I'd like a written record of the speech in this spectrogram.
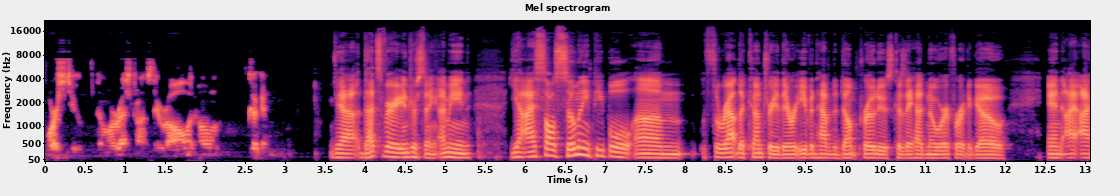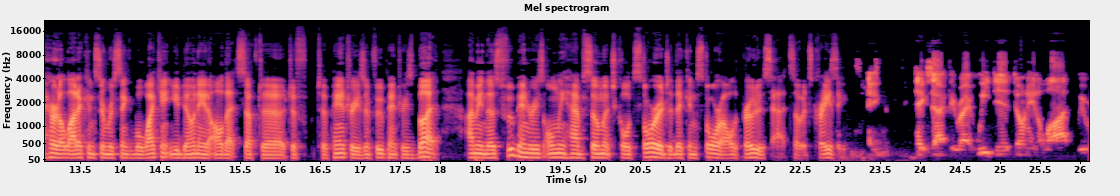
forced to. No more restaurants; they were all at home cooking. Yeah, that's very interesting. I mean, yeah, I saw so many people um, throughout the country. They were even having to dump produce because they had nowhere for it to go. And I, I, heard a lot of consumers think, well, why can't you donate all that stuff to, to, to pantries and food pantries? But I mean, those food pantries only have so much cold storage that they can store all the produce at. So it's crazy. Exactly right. We did donate a lot. We were,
